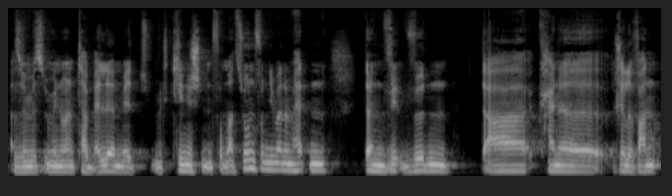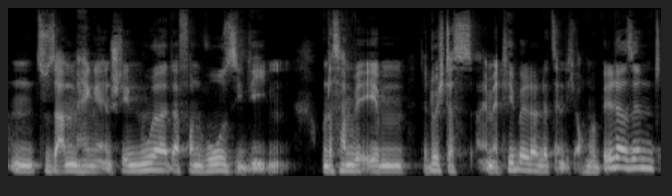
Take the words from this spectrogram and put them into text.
also wenn wir jetzt irgendwie nur eine Tabelle mit, mit klinischen Informationen von jemandem hätten, dann würden da keine relevanten Zusammenhänge entstehen, nur davon, wo sie liegen. Und das haben wir eben dadurch, dass MRT-Bilder letztendlich auch nur Bilder sind,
